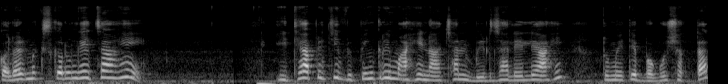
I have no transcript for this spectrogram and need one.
कलर मिक्स करून घ्यायचा आहे. इथे आपली जी विपिंग क्रीम आहे ना छान बीट झालेली आहे. तुम्ही इथे बघू शकतात.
